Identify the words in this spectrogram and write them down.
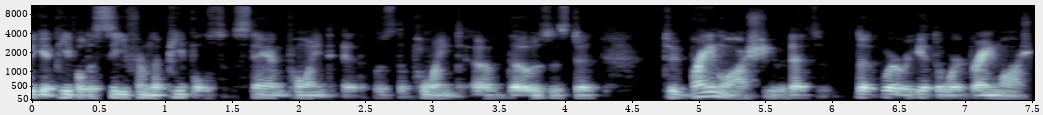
to get people to see from the people's standpoint. It was the point of those is to to brainwash you. That's the, where we get the word brainwash.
